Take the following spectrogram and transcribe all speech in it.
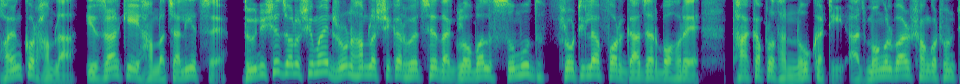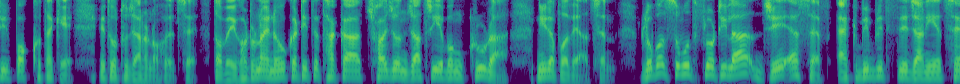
ভয়ঙ্কর হামলা। ইসরায়েল কি এই হামলা চালিয়েছে? দুইনিশে জলসীমায় ড্রোন হামলার শিকার হয়েছে the Global Sumud Flotilla for গাজার বহরে থাকা প্রধান নৌকাটি। আজ মঙ্গলবার সংগঠনটির পক্ষ থেকে এ তথ্য জানানো হয়েছে। তবে এই ঘটনায় নৌকাটিতে থাকা ছয়জন যাত্রী এবং ক্রুরা নিরাপদে আছেন। গ্লোবাল সুমুদ ফ্লোটিলা জেএসএফ এক বিবৃতিতে জানিয়েছে,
